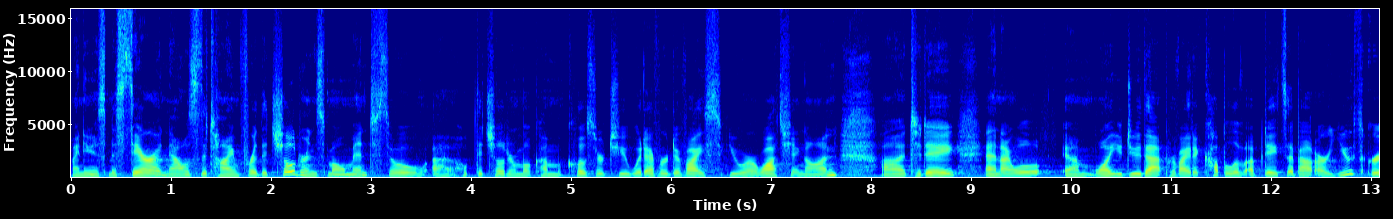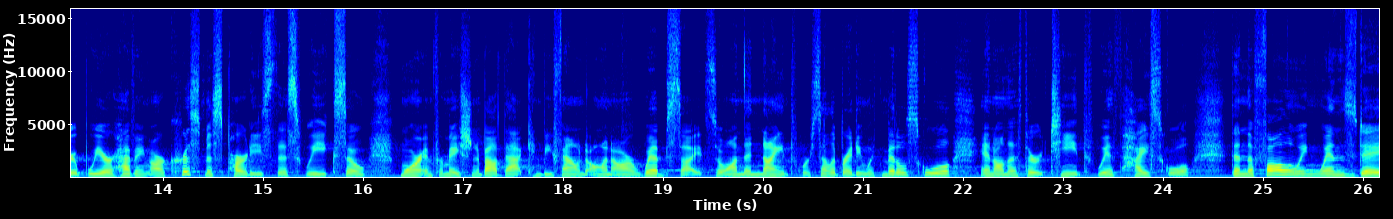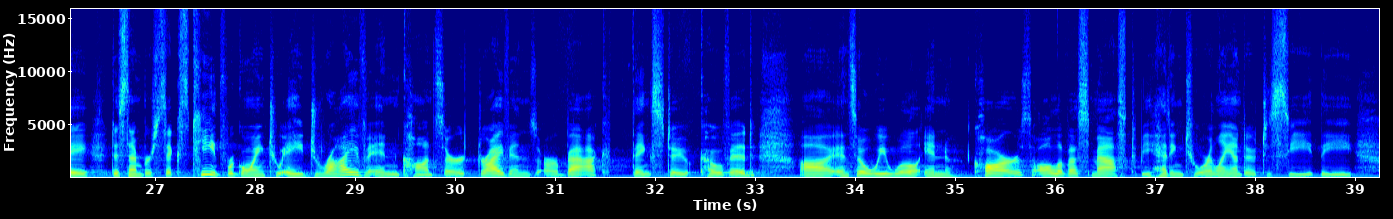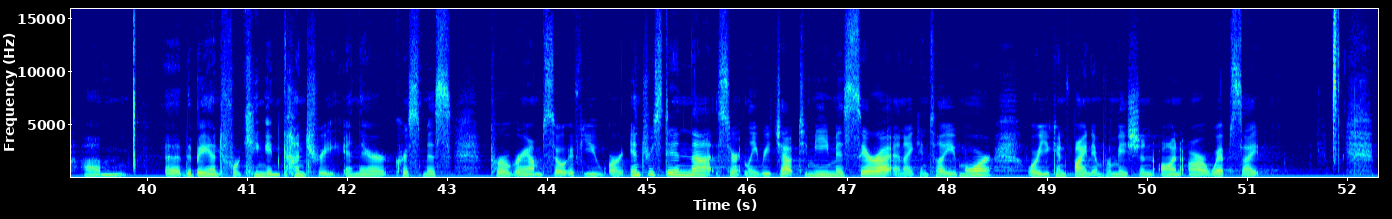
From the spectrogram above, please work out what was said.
My name is Miss Sarah. Now is the time for the children's moment. So I uh, hope the children will come closer to whatever device you are watching on uh, today. And I will, um, while you do that, provide a couple of updates about our youth group. We are having our Christmas parties this week. So more information about that can be found on our website. So on the 9th, we're celebrating with middle school, and on the 13th with high school. Then the following Wednesday, December 16th, we're going to a drive in concert concert. Drive ins are back thanks to COVID. Uh, and so we will, in cars, all of us masked, be heading to Orlando to see the. Um, uh, the band for King and Country in their Christmas program. So if you are interested in that, certainly reach out to me, Miss Sarah, and I can tell you more, or you can find information on our website.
